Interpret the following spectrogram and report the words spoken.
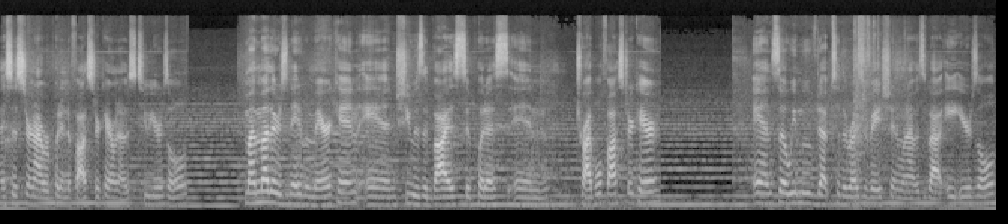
My sister and I were put into foster care when I was two years old. My mother's Native American and she was advised to put us in tribal foster care. And so we moved up to the reservation when I was about eight years old.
